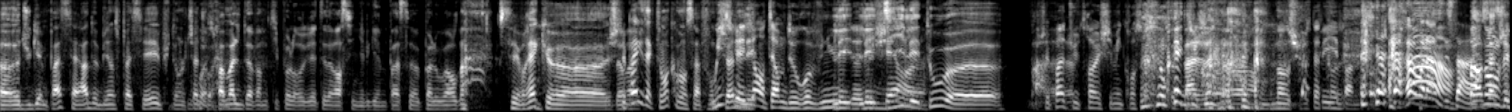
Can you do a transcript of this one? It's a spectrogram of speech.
euh, du Game Pass, ça a l'air de bien se passer. Et puis dans le chat, Ouais, pas mal. Doivent un petit peu le regretter d'avoir signé le Game Pass euh, Palworld. C'est vrai que euh, je sais Dommage. pas exactement comment ça Oui, ce fonctionne. que les en termes de revenus, les, de, deals et euh, tout. Euh, Je sais pas, tu travailles chez Microsoft. Bah, je- non, je suis Payé par- Ah, voilà, c'est ça. non, Pardon, ça, j'ai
